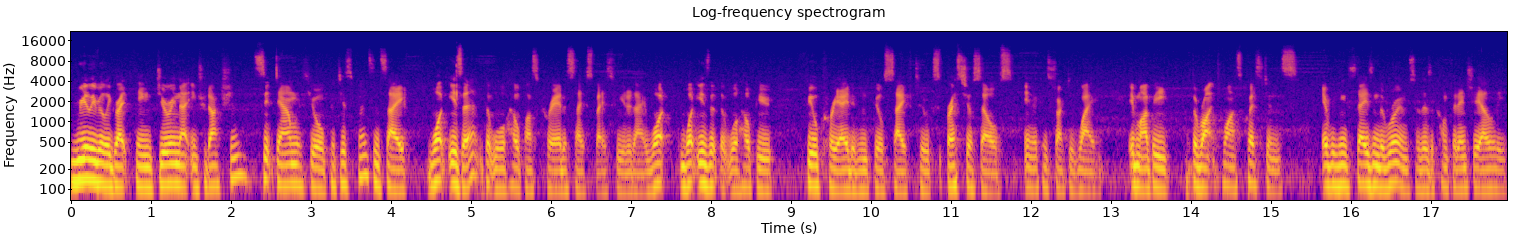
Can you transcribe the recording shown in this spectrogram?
really, really great thing during that introduction, sit down with your participants and say, what is it that will help us create a safe space for you today? What, what is it that will help you feel creative and feel safe to express yourselves in a constructive way? It might be the right to ask questions. Everything stays in the room, so there's a confidentiality.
